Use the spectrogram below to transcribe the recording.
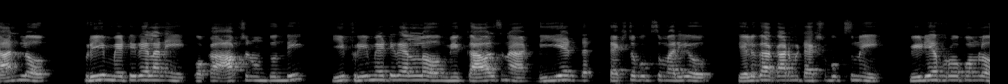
దానిలో ఫ్రీ మెటీరియల్ అని ఒక ఆప్షన్ ఉంటుంది. ఈ ఫ్రీ మెటీరియల్లో మీకు కావాల్సిన డిఎడ్ టెక్స్ట్ బుక్స్ మరియు తెలుగు అకాడమీ టెక్స్ట్ బుక్స్ని పీడిఎఫ్ రూపంలో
